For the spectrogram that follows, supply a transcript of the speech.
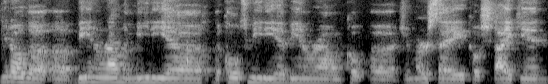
you know, the uh, being around the media, the Colts media, being around Co- uh, Jim Coach Steichen,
